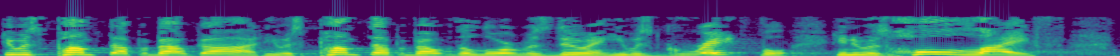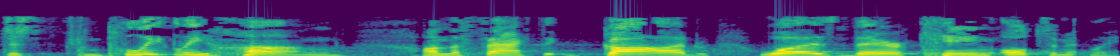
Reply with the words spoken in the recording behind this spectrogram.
He was pumped up about God. He was pumped up about what the Lord was doing. He was grateful. He knew his whole life just completely hung on the fact that God was their king ultimately.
